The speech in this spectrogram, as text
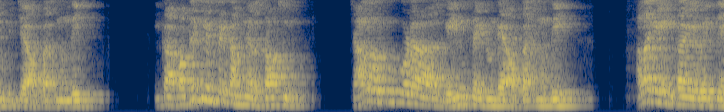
చూపించే అవకాశం ఉంది. ఇంకా పబ్లిక్ లిమిటెడ్ కంపెనీల స్టాక్స్ చాలా వరకు కూడా గెయినింగ్ సైడ్ ఉండే అవకాశం ఉంది. అలాగే ఇంకా ఏవైతే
